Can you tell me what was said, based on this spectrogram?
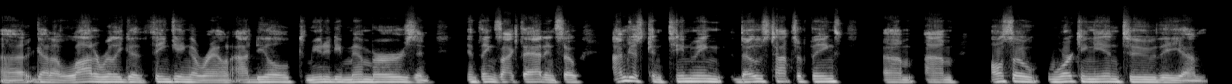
Uh, got a lot of really good thinking around ideal community members and and things like that. And so I'm just continuing those types of things. Um, I'm also working into the, um,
